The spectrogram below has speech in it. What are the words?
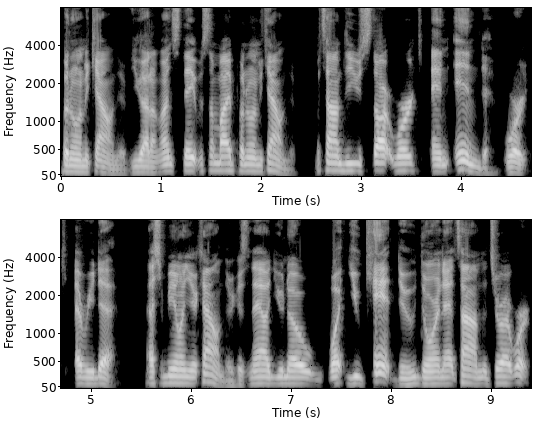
put it on the calendar. If you got a lunch date with somebody, put it on the calendar. What time do you start work and end work every day? That should be on your calendar because now you know what you can't do during that time that you're at work.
